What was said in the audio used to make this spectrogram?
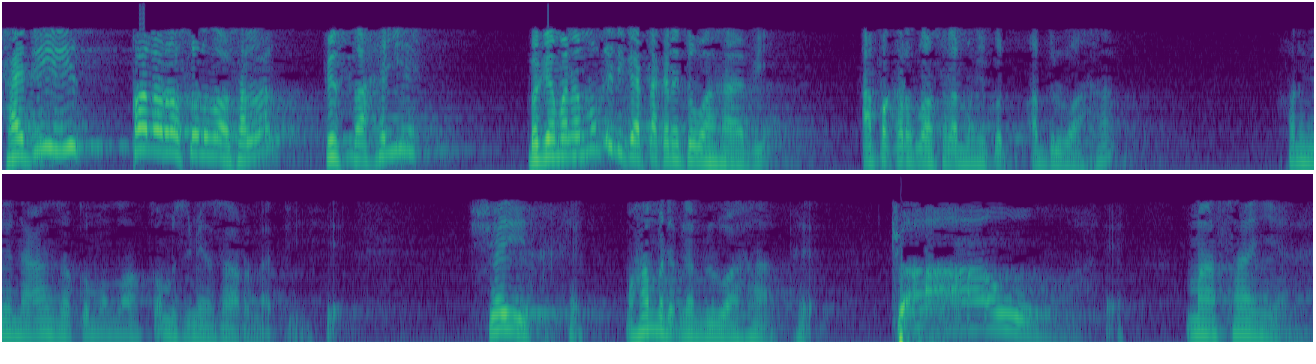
Hadis kalau Rasulullah SAW fi bagaimana mungkin dikatakan itu Wahabi? Apakah Rasulullah SAW mengikut Abdul Wahab? kaum muslimin hormati. Syekh Muhammad bin Abdul Wahab jauh masanya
